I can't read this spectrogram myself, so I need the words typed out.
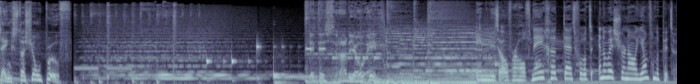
Tankstation Proof. Dit is Radio 1. 1 minuut over half negen. Tijd voor het NOS-journaal Jan van der Putten.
